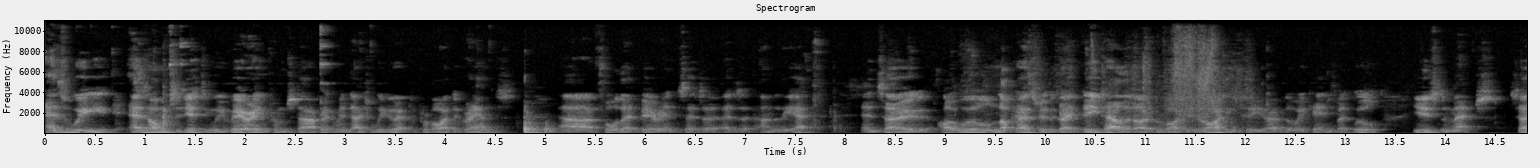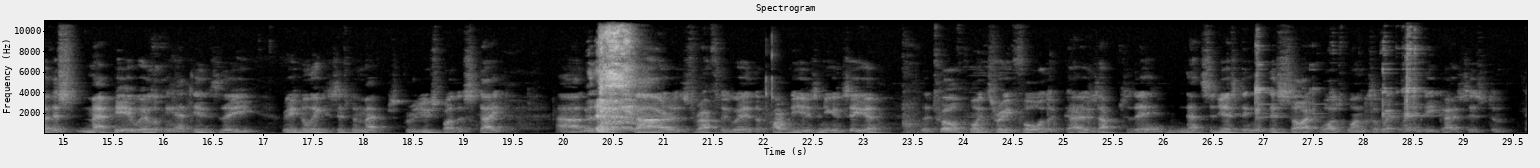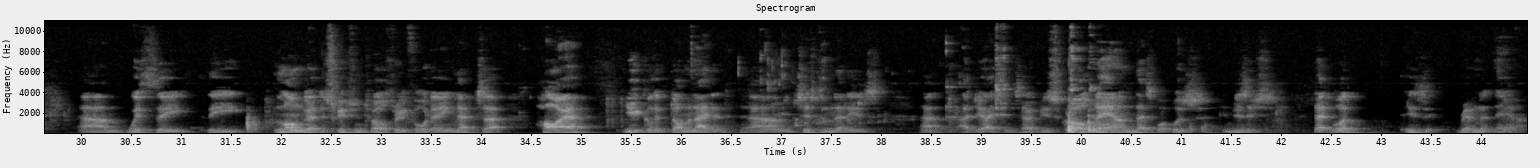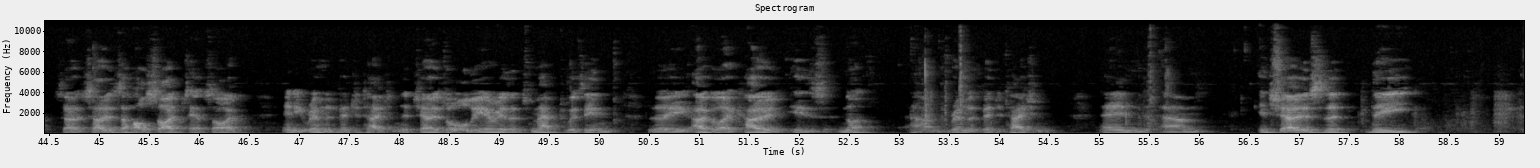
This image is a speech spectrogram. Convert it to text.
As we, as I'm suggesting, we're varying from staff recommendation, we do have to provide the grounds uh, for that variance as a, as a, under the Act. And so I will not go through the great detail that I provided in writing to you over the weekend, but we'll use the maps. So this map here we're looking at is the regional ecosystem maps produced by the state. Uh, the star is roughly where the property is, and you can see uh, the 12.34 that goes up to there. And that's suggesting that this site was once a wetland ecosystem. Um, with the the longer description 12.314, that's a higher eucalypt dominated um, system that is uh, adjacent. So if you scroll down, that's what was envisaged. That's what is remnant now. So shows the whole site's outside any remnant vegetation. It shows all the area that's mapped within the overlay code is not um, remnant vegetation, and um, it shows that the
